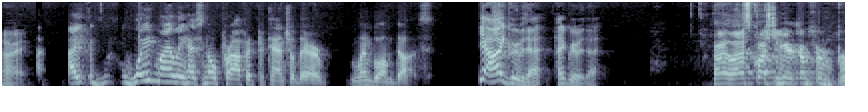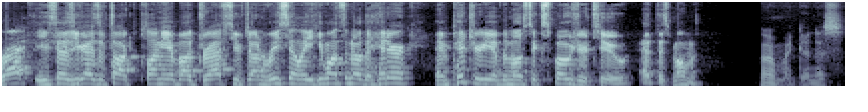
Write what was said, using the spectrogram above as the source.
All right. I, Wade Miley has no profit potential there. Lindblom does. Yeah, I agree with that. I agree with that. All right, last question here comes from Brett. He says you guys have talked plenty about drafts you've done recently. He wants to know the hitter and pitcher you have the most exposure to at this moment. Oh my goodness.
